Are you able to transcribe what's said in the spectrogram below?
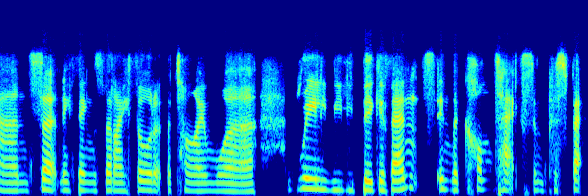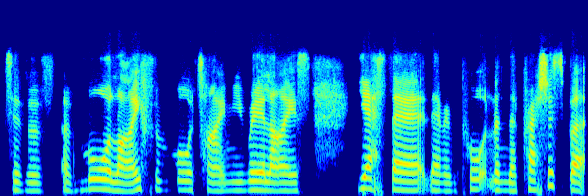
And certainly things that i thought at the time were really really big events in the context and perspective of, of more life and more time you realize yes they're they're important and they're precious but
